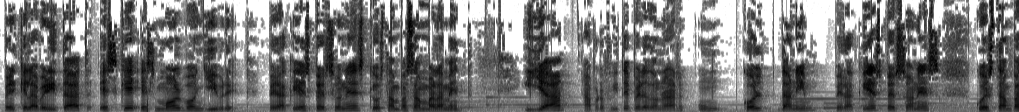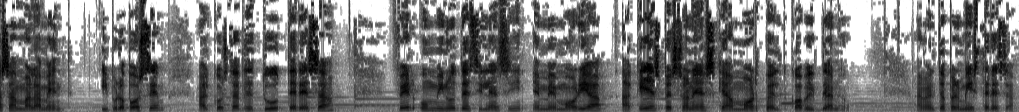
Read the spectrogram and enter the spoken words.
perquè la veritat és que és molt bon llibre per a aquelles persones que ho estan passant malament. I ja aprofite per a donar un colp d'ànim per a aquelles persones que ho estan passant malament i propose, al costat de tu, Teresa, fer un minut de silenci en memòria a aquelles persones que han mort pel Covid-19. Amb el teu permís, Teresa.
